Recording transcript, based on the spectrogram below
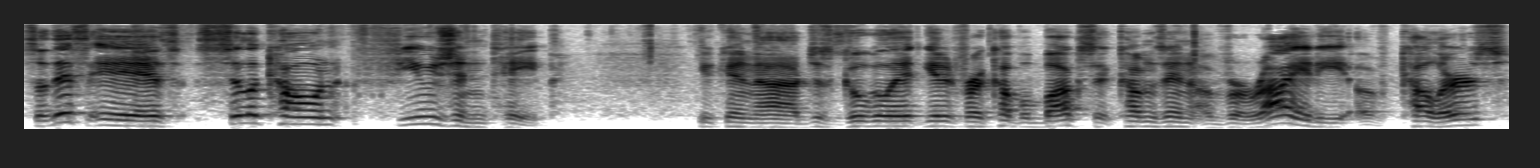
So this is silicone fusion tape. You can uh, just Google it, get it for a couple bucks. It comes in a variety of colors.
